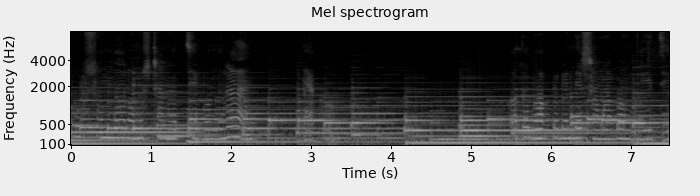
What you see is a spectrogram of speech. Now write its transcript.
খুব সুন্দর অনুষ্ঠান হচ্ছে ভক্তবৃন্দের সমাগম হয়েছে।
